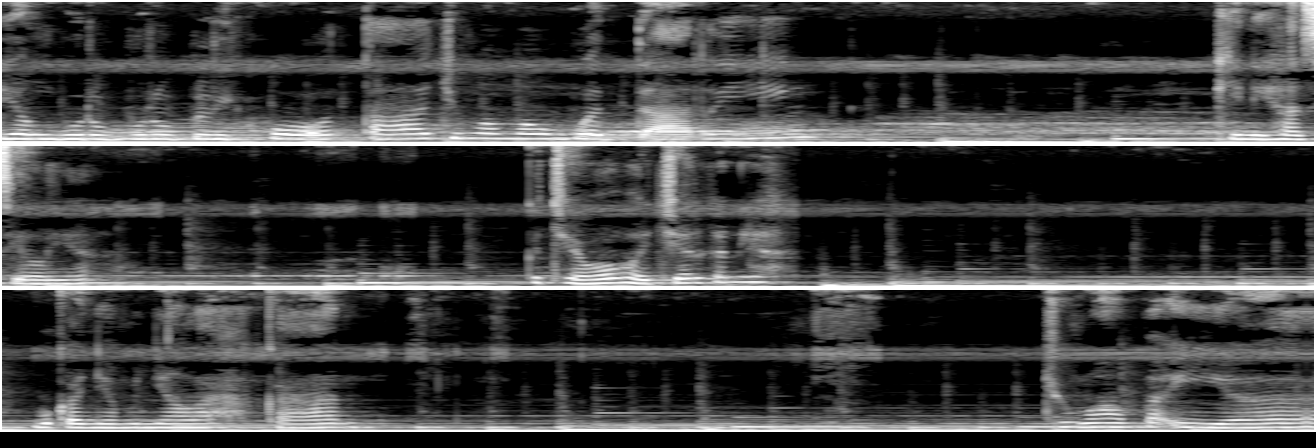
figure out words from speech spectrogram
yang buru-buru beli kuota cuma mau buat daring. Kini hasilnya Kecewa wajar kan ya? Bukannya menyalahkan. Cuma apa iya?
